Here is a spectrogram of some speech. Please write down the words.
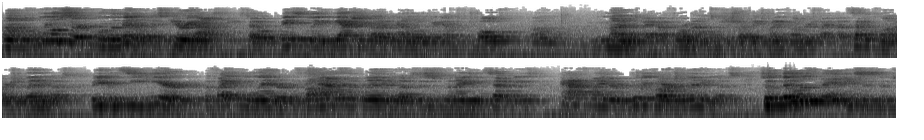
um, the little circle in the middle is Curiosity. So basically, we actually got it down all the way down to 12 um, miles by about 4 miles, which is roughly 20 kilometers by about 7 kilometers of landing ellipse. But you can see here the Viking lander, this massive landing ellipse. This is from the 1970s. Pathfinder, really large landing ellipse. So those landing systems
